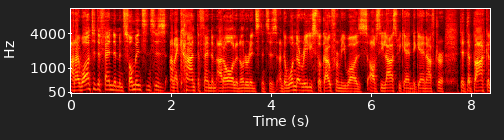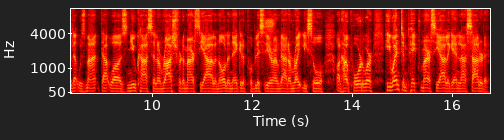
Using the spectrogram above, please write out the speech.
And I want to defend him in some instances, and I can't defend him at all in other instances. And the one that really stuck out for me was obviously last weekend again after the debacle that was ma- that was Newcastle and Rashford and Martial and all the negative publicity around that, and rightly so on how poor they were. He went and picked Martial again last Saturday.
